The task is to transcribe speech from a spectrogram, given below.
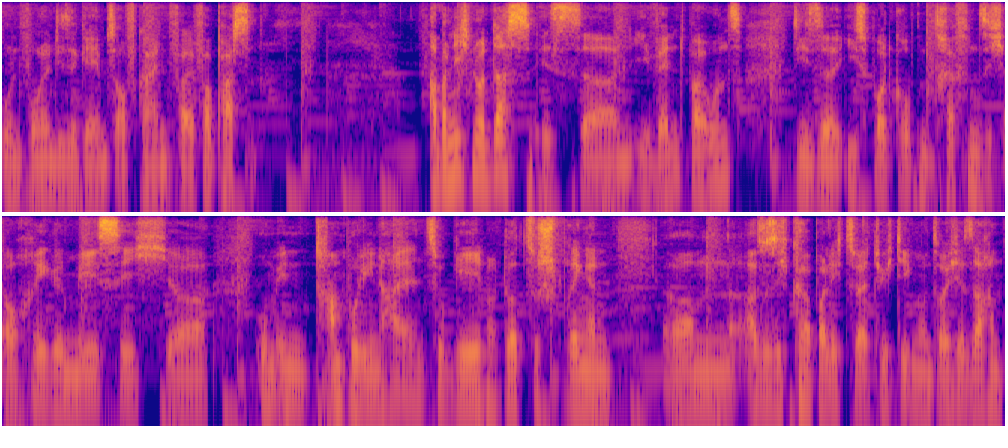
und wollen diese Games auf keinen Fall verpassen. Aber nicht nur das ist äh, ein Event bei uns. Diese E-Sport-Gruppen treffen sich auch regelmäßig, äh, um in Trampolinhallen zu gehen und dort zu springen, ähm, also sich körperlich zu ertüchtigen und solche Sachen.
